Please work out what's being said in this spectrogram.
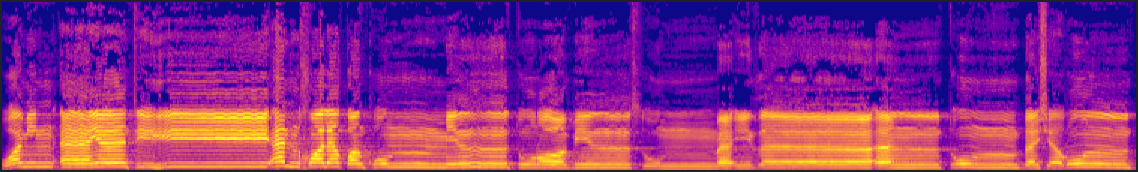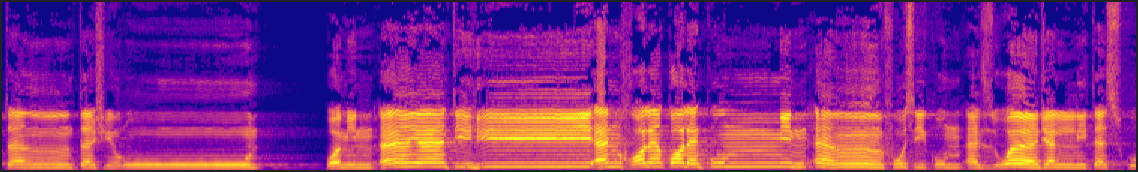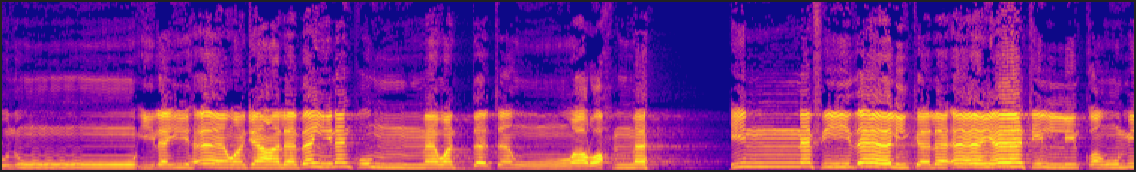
ومن آياته أن خلقكم من تراب ثم إذا أنتم بشر تنتشرون. ومن آياته أن خلق لكم من أنفسكم أزواجا لتسكنوا إليها وجعل بينكم مودة ورحمة إن في ذلك لآيات لقوم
